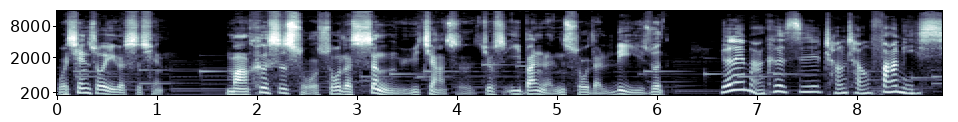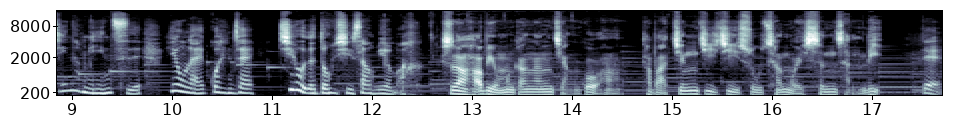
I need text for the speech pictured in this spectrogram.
我先说一个事情，马克思所说的剩余价值，就是一般人说的利润。原来马克思常常发明新的名词，用来灌在旧的东西上面吗？是啊，好比我们刚刚讲过哈，他把经济技术称为生产力，对，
